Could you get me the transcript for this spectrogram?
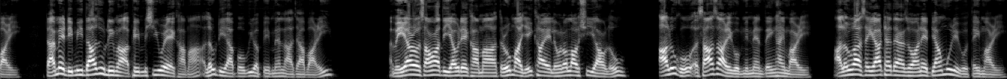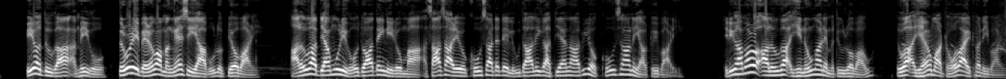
ပါတယ်။ဒါပေမဲ့ဒီမိသားစုလေးမှာအဖေမရှိရတဲ့အခါမှာအလုပ်တရားပို့ပြီးတော့ပြင်ပန်းလာကြပါတယ်။အမေကတော့ဆောင်းဝတီရောက်တဲ့အခါမှာသူတို့မှရိတ်ခါရီလုံလောက်လောက်ရှိအောင်လို့အားလုံးကိုအစားအစာတွေကိုမြင်မြန်သိမ်းခိုင်းပါရီအားလုံးကဆရာထက်တန်စွာနဲ့ပြောင်းမှုတွေကိုသိမ်းပါရီပြီးတော့သူကအမေကိုသူတို့တွေဘယ်တော့မှမငဲ့စေရဘူးလို့ပြောပါရီ အားလုံးကပြောင်းမှုတွေကိုသွားသိမ်းနေတော့မှအစားအစာတွေကိုခိုးစားတတ်တဲ့လူသားလေးကပြန်လာပြီးတော့ခိုးစားနေအောင်တွေးပါရီဒီဒီခါမှာတော့အားလုံးကအရင်တုန်းကနဲ့မတူတော့ပါဘူးသူကအရန်အောင်မှဒေါသတွေထွက်နေပါရီ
